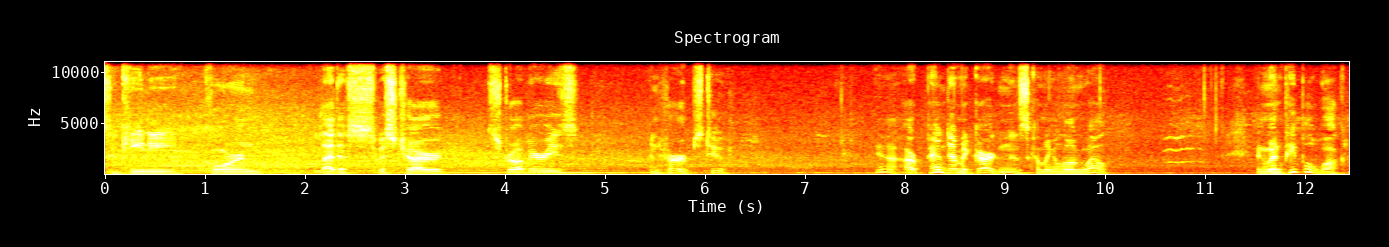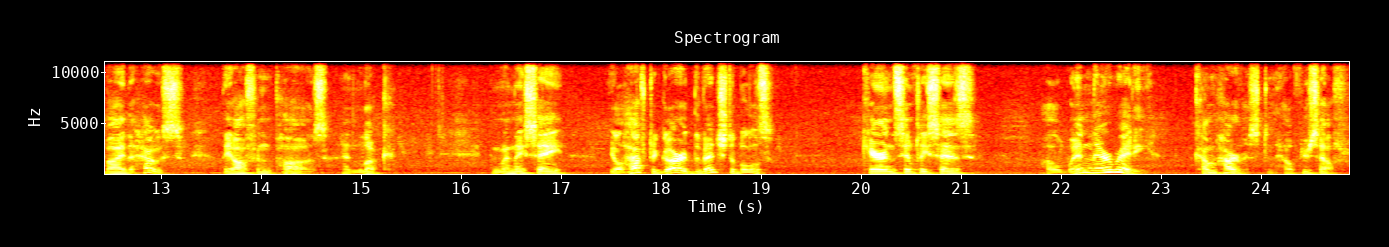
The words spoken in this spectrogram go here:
zucchini, corn, lettuce, Swiss chard, strawberries, and herbs too. Yeah, our pandemic garden is coming along well. And when people walk by the house, they often pause and look. And when they say, you'll have to guard the vegetables, Karen simply says, well, when they're ready, Come harvest and help yourself.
